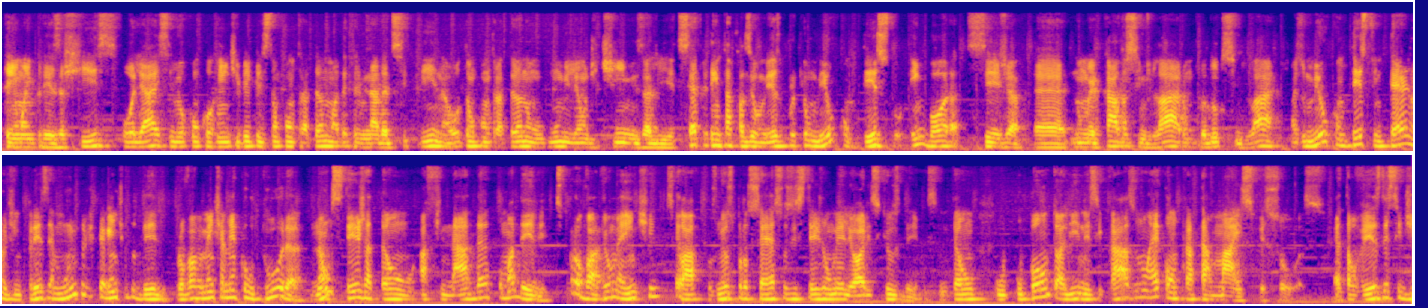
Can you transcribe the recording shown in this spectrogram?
tenho uma empresa X, olhar esse meu concorrente e ver que eles estão contratando uma determinada disciplina ou estão contratando um, um, milhão de times ali, etc., e tentar fazer o mesmo, porque o meu contexto, embora seja é, num mercado similar, um produto similar, mas o meu contexto interno de empresa é muito diferente do dele. Provavelmente a minha cultura não esteja tão afinada como a dele. Provavelmente, sei lá, os meus processos estejam melhores que os deles. Então, o, o ponto ali nesse caso não é contratar mais pessoas, é talvez decidir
